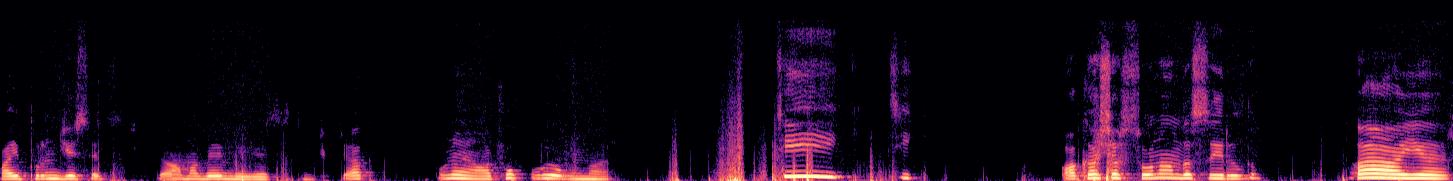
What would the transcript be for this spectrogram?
Piper'ın cesedi çıktı. ama benim de ücret sesim çıkacak. Bu ne ya? Çok vuruyor bunlar. Tik tik. Arkadaşlar son anda sıyrıldım. Hayır.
